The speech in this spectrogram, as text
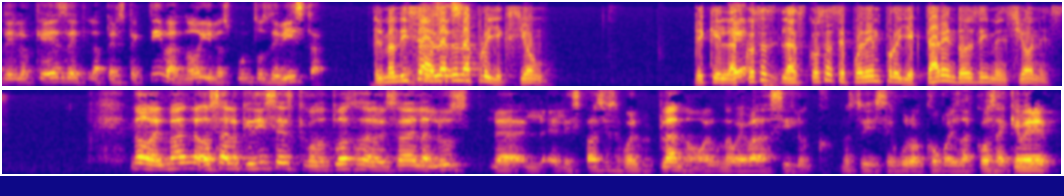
de lo que es de la perspectiva, ¿no? Y los puntos de vista. El man dice habla de entonces- una proyección. De que las ¿Qué? cosas, las cosas se pueden proyectar en dos dimensiones. No, el man, o sea, lo que dice es que cuando tú bajas a la velocidad de la luz, la- el, el espacio se vuelve plano o alguna huevada así, loco. No estoy seguro cómo es la cosa, hay que ver,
